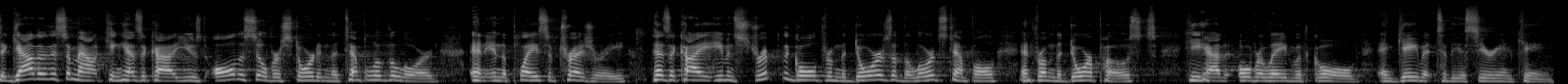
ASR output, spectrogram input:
To gather this amount, King Hezekiah used all the silver stored in the temple of the Lord and in the place of treasury. Hezekiah even stripped the gold from the doors of the Lord's temple and from the doorposts he had overlaid with gold and gave it to the Assyrian king.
